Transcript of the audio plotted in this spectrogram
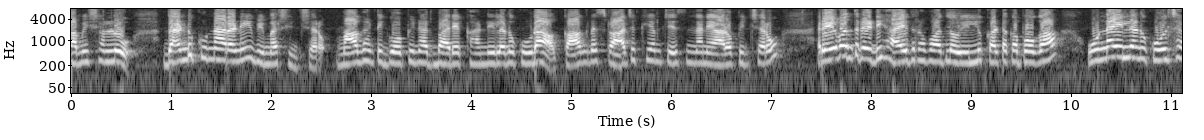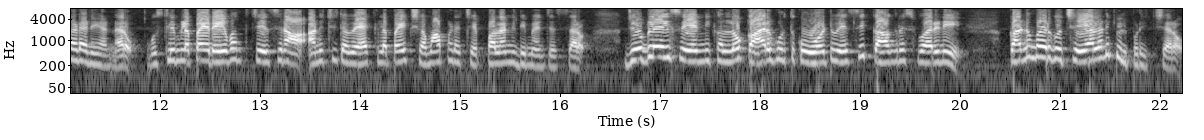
కమిషన్లు దండుకున్నారని విమర్శించారు. మాగంటి గోపీనాథ్ భార్య ఖండీలను కూడా కాంగ్రెస్ రాజకీయం చేసిందని ఆరోపించారు. రేవంత్ రెడ్డి హైదరాబాద్లో ఇల్లు కట్టకపోగా ఉన్న ఇళ్ళను కూల్చాడని అన్నారు. ముస్లింలపై రేవంత్ చేసిన అనుచిత వ్యాఖ్యలపై క్షమాపణ చెప్పాలని డిమాండ్ చేశారు. జూబ్లీహిల్స్ ఎన్నికల్లో కారు గుర్తుకు ఓటు వేసి కాంగ్రెస్ వారిని కనుమరుగు చేయాలని పిలుపునిచ్చారు.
